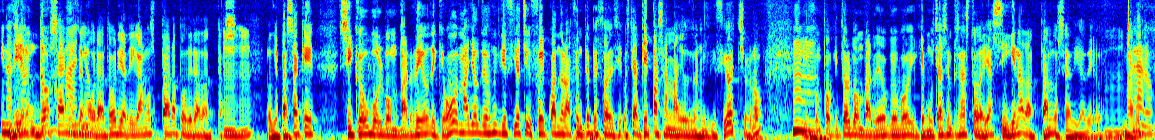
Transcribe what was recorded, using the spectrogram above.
Y nos dieron dos, dos años, de años. moratoria, digamos, para poder adaptarse. Ujú. Lo que pasa que sí que hubo el bombardeo de que, oh, mayo de 2018, y fue cuando la gente empezó a decir, hostia, ¿qué pasa en mayo de 2018? ¿no? Y fue un poquito el bombardeo que hubo y que muchas empresas todavía siguen adaptándose a día de hoy. ¿vale? Claro.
